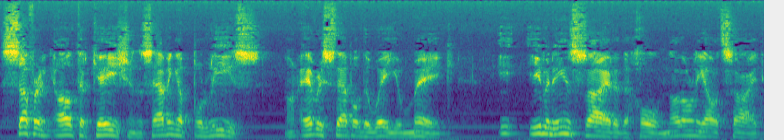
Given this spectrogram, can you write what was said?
suffering altercations, having a police on every step of the way you make, e- even inside of the home, not only outside,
